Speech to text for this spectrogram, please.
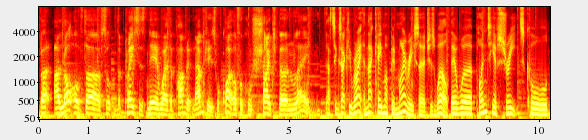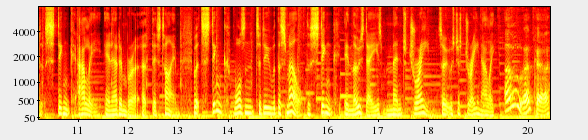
but a lot of the sort of the places near where the public lavatories were quite often called Shiteburn Lane. That's exactly right, and that came up in my research as well. There were plenty of streets called Stink Alley in Edinburgh at this time, but stink wasn't to do with the smell. The stink in those days meant drain, so it was just Drain Alley. Oh, okay.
